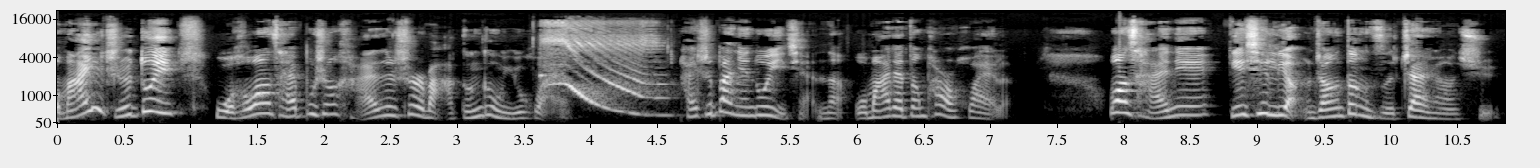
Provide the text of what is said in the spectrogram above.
我妈一直对我和旺财不生孩子的事儿吧耿耿于怀，还是半年多以前呢，我妈家灯泡坏了，旺财呢叠起两张凳子站上去，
